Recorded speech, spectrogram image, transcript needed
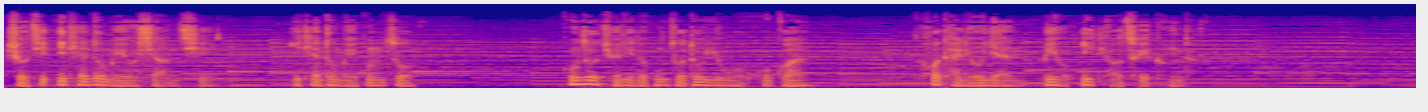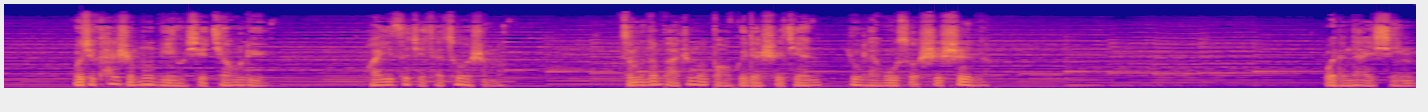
手机一天都没有响起，一天都没工作，工作群里的工作都与我无关，后台留言没有一条催更的，我就开始莫名有些焦虑，怀疑自己在做什么，怎么能把这么宝贵的时间用来无所事事呢？我的耐心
